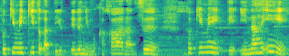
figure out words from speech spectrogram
ときめきとかって言ってるにもかかわらず、ときめいていない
